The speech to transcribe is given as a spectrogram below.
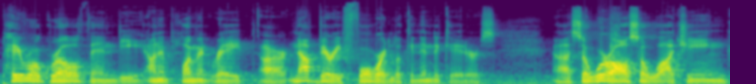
payroll growth and the unemployment rate are not very forward looking indicators. Uh, so, we're also watching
